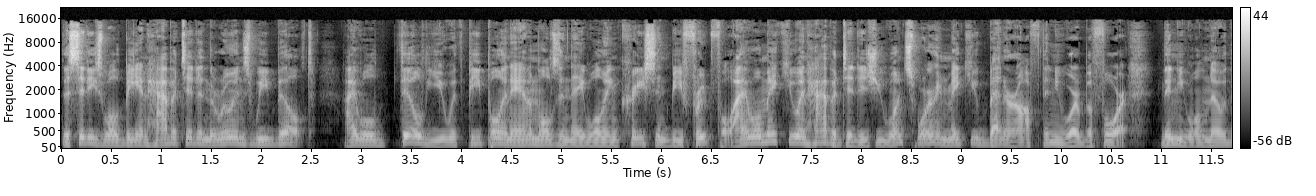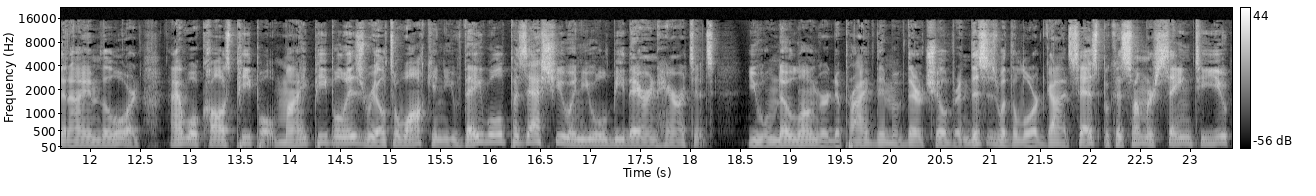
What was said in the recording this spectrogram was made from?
The cities will be inhabited and the ruins we built. I will fill you with people and animals, and they will increase and be fruitful. I will make you inhabited as you once were, and make you better off than you were before. Then you will know that I am the Lord. I will cause people, my people Israel, to walk in you. They will possess you, and you will be their inheritance. You will no longer deprive them of their children. This is what the Lord God says, because some are saying to you,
